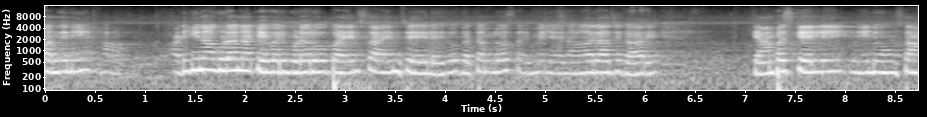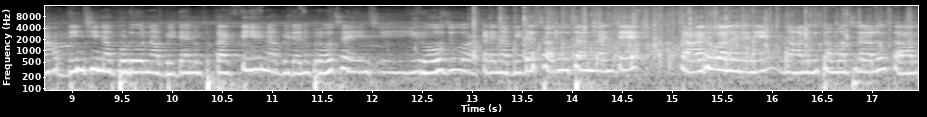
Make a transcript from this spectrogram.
మందిని అడిగినా కూడా నాకు ఎవరు కూడా రూపాయలు సాయం చేయలేదు. గతంలో ఎమ్మెల్యే నాగరాజు గారి క్యాంపస్కి వెళ్ళి నేను సాధించినప్పుడు నా బిడ్డను తట్టి నా బిడ్డను ప్రోత్సహించి ఈరోజు అక్కడ నా బిడ్డ చదువుతుందంటే సారు వలననే నాలుగు సంవత్సరాలు సార్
